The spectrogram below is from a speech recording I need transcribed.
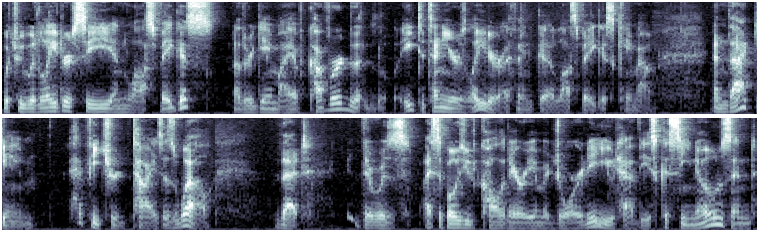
which we would later see in Las Vegas, another game I have covered. That eight to ten years later, I think uh, Las Vegas came out, and that game featured ties as well. That there was, I suppose you'd call it area majority. You'd have these casinos, and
